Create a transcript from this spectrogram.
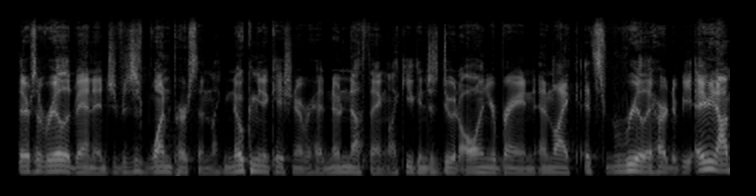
there's a real advantage. If it's just one person, like no communication overhead, no nothing, like you can just do it all in your brain, and like it's really hard to be. I mean, I'm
